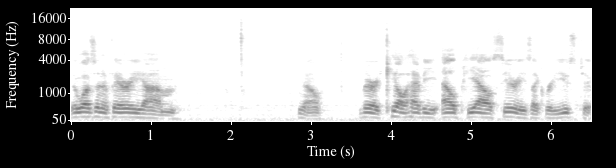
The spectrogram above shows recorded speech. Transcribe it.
it wasn't a very um, you know very kill heavy LPL series like we're used to.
